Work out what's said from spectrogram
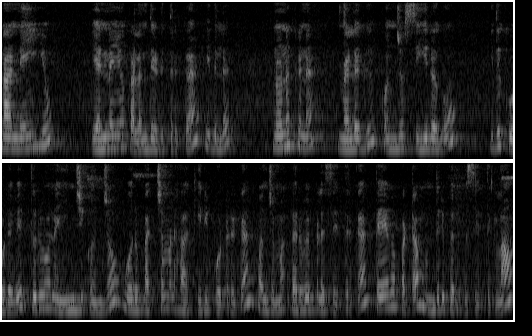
நான் நெய்யும் எண்ணெயும் கலந்து எடுத்திருக்கேன். இதில் நுணுக்கின மிளகு கொஞ்சம் சீரகம் இது கூடவே துருவன இஞ்சி கொஞ்சம் ஒரு பச்சை மிளகாய் கீரி போட்டிருக்கேன். கொஞ்சமாக கருவேப்பிலை சேர்த்துருக்கேன். தேவைப்பட்டால் முந்திரி பருப்பு சேர்த்துக்கலாம்.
